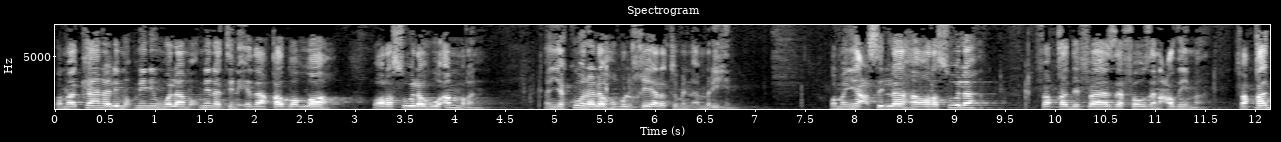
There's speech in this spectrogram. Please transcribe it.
wama kana limu'minin wala mu'minatin idha qada Allah wa rasuluhu amran an yakuna lahumul khiyaratu min amrihim ومن يعص الله ورسوله faqad faza fawzan adhima faqad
